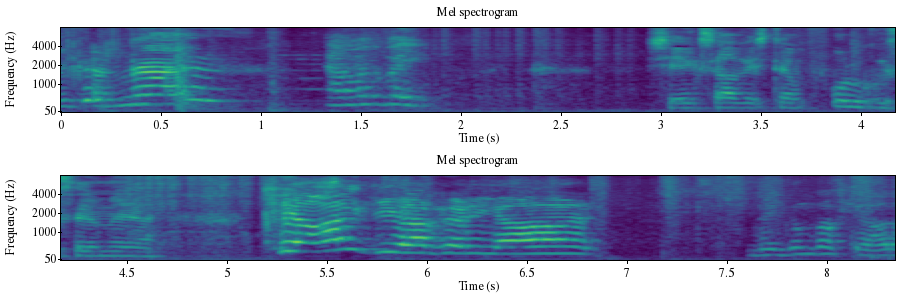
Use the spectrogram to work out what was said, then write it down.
में करना है। अहमद भाई। शेख साहब इस टाइम फुल गुस्से में है। ख्याल किया कर यार। बेगम का ख्याल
